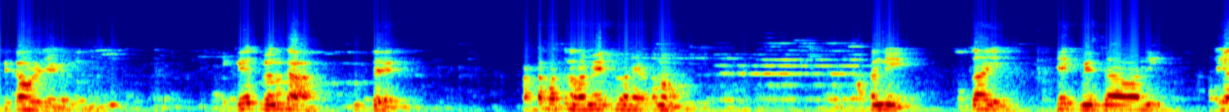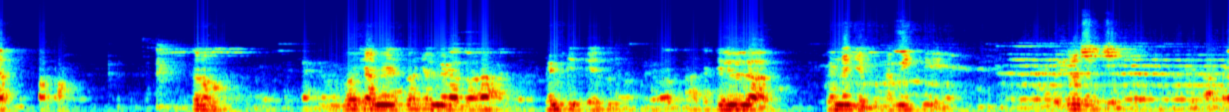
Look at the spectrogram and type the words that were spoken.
రికవరీ చేయడం జరిగింది. ఈ కేసు వెనుక చూస్తే పట్టపర్చిన రమేష్ అనే అతను అతన్ని ముద్దాయి షేక్ మీర్జా అని అలియాస్ ఇతను సోషల్ మీడియా సోషల్ మీడియా ద్వారా ఫ్రెండ్షిప్ చేసి తెలివిగా ఫ్రెండ్ అని చెప్పి నమ్మించి ఇద్దరు కలిసి అక్కడ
